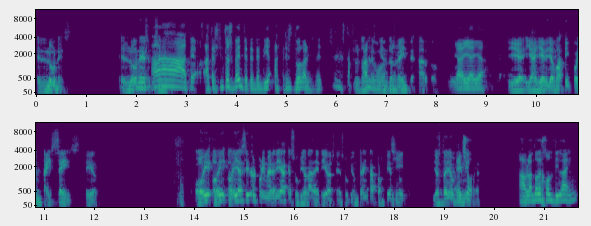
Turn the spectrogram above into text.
El lunes. El lunes. se me- Ah, te- a 320, te entendía, a 3 dólares. Está No, no, flipando. como- 320, harto. Ya, ya, ya. Y, y ayer llegó a 56, tío. Hoy, hoy, hoy ha sido el primer día que subió la de Dios, ¿eh? Subió un 30%. Sí. Yo estoy optimista. hecho, Hablando de Hold the Line,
